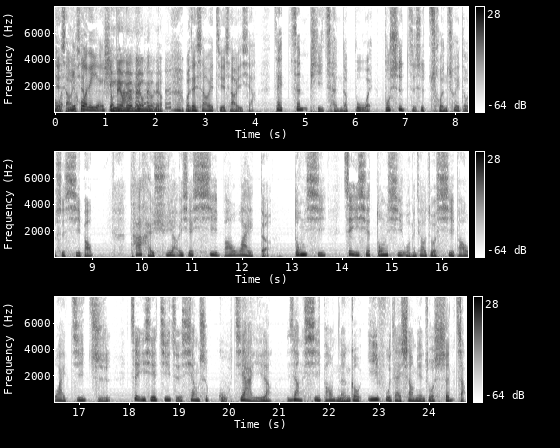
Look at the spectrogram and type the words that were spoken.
介绍一下。疑惑的眼神，没有没有没有没有没有，我再稍微介绍一下，在真皮层的部位，不是只是纯粹都是细胞，它还需要一些细胞外的东西。这一些东西我们叫做细胞外基质，这一些基质像是骨架一样，让细胞能够依附在上面做生长。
